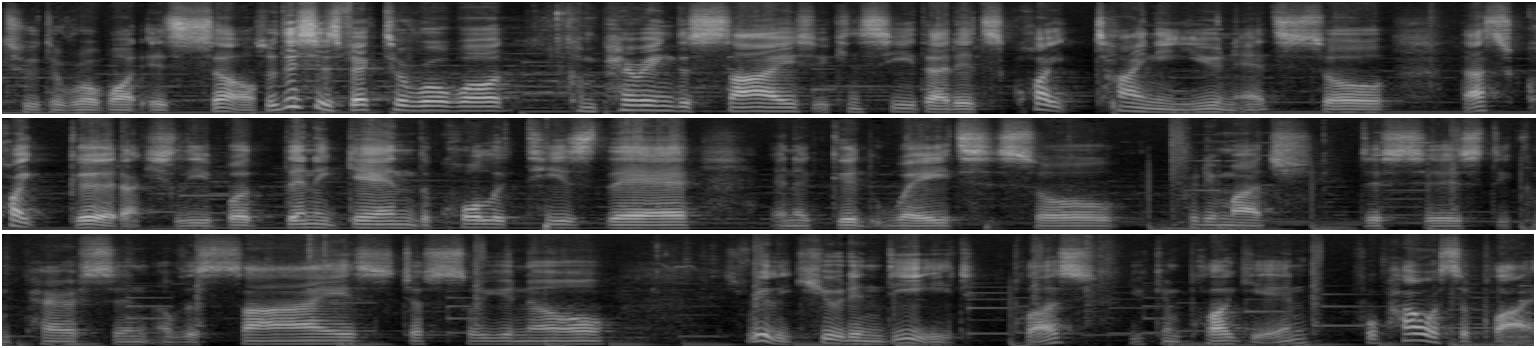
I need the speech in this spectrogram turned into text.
to the robot itself. So this is Vector Robot. Comparing the size, you can see that it's quite tiny units. So that's quite good actually. But then again, the quality is there and a good weight. So pretty much this is the comparison of the size, just so you know. It's really cute indeed. Plus, you can plug in for power supply.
